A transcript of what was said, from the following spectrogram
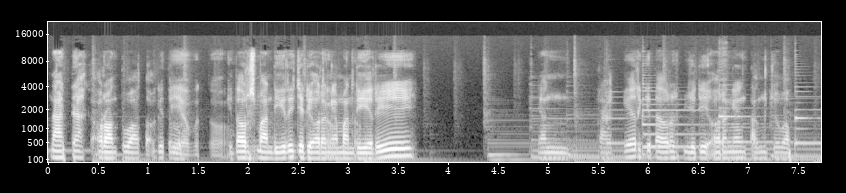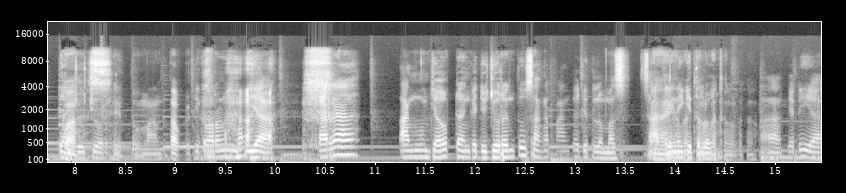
nada ke orang tua tok gitu Iya loh betul. kita harus mandiri jadi orang Betul, yang betul. mandiri yang terakhir kita harus menjadi orang yang tanggung jawab dan Wah, jujur itu mantap itu orang iya karena tanggung jawab dan kejujuran tuh sangat langka gitu loh mas saat Ah, iya, ini gitu betul, loh Betul, betul. Ah, jadi ya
